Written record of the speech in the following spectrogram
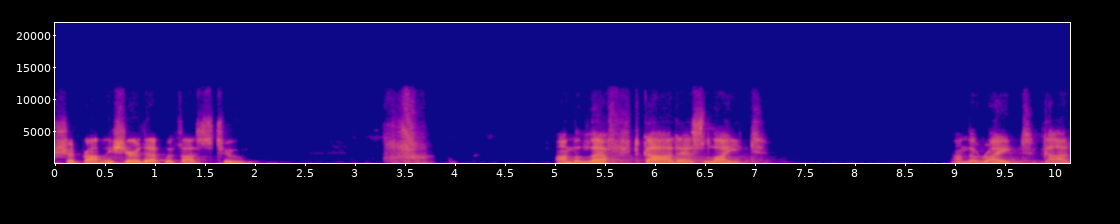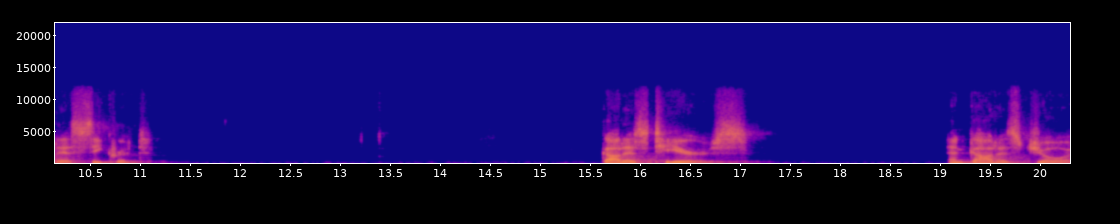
should probably share that with us too. On the left, God as light. On the right, God as secret. God as tears. And God as joy.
